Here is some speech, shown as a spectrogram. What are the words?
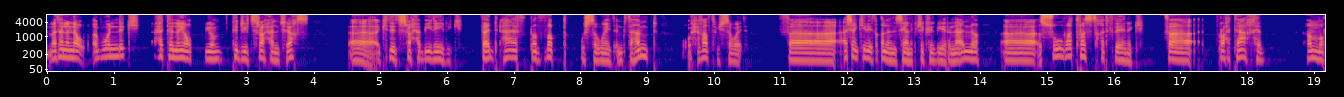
مثلا لو أقول لك حتى اليوم يوم تجي تشرحها لشخص آه كذا تشرحها بيدينك. فأنت عارف بالضبط وش سويت أنت فهمت وحفظت وش سويت. فعشان كذا يتقنن نسيانك بشكل كبير لأنه آه الصورة ترسخت في ذهنك فراح تاخذ عمر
